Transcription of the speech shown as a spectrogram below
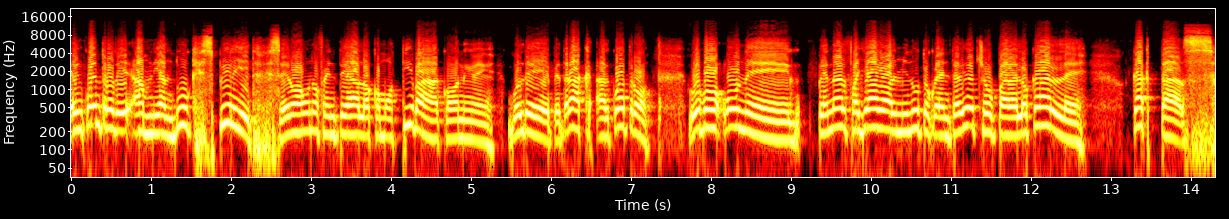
encuentro de Amnianduk Spirit 0 a 1 frente a Locomotiva con eh, gol de Petrak al 4. Hubo un eh, penal fallado al minuto 48 para el local. Cactas.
